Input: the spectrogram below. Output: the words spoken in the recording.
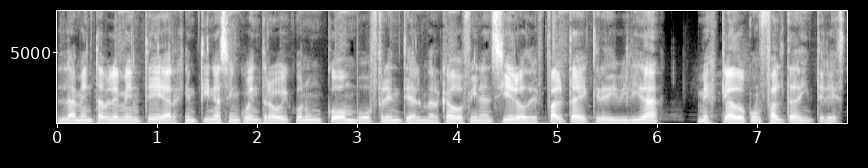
Lamentablemente, Argentina se encuentra hoy con un combo frente al mercado financiero de falta de credibilidad mezclado con falta de interés.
